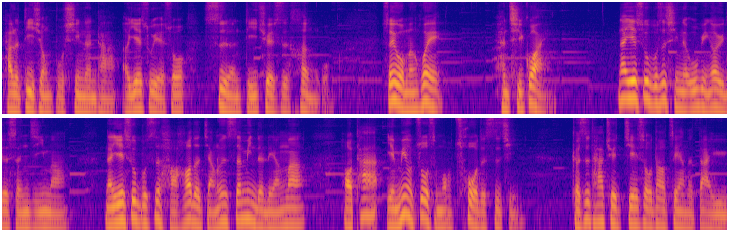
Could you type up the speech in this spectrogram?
他的弟兄不信任他，而耶稣也说：世人的确是恨我。所以我们会很奇怪，那耶稣不是行了五饼二鱼的神迹吗？那耶稣不是好好的讲论生命的粮吗？好，他也没有做什么错的事情，可是他却接受到这样的待遇。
